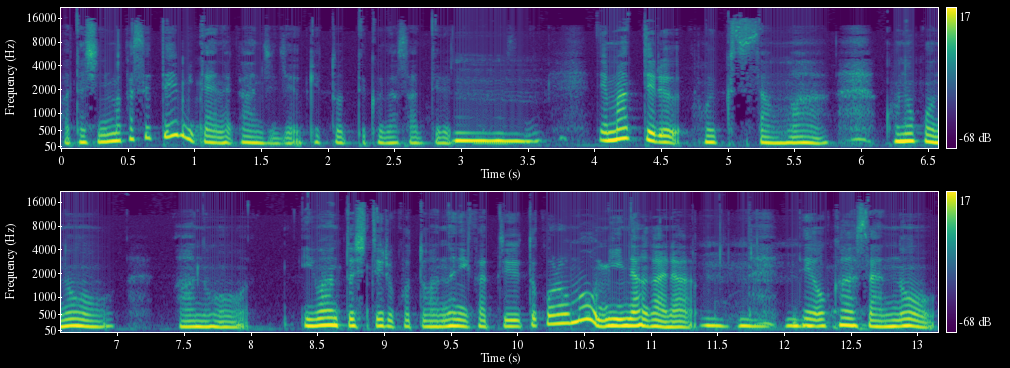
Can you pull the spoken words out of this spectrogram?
私に任せてみたいな感じで受け取ってくださってると思うんですね。で待ってる保育士さんはこの子のあの言わんとしてることは何かというところも見ながら、でお母さんの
